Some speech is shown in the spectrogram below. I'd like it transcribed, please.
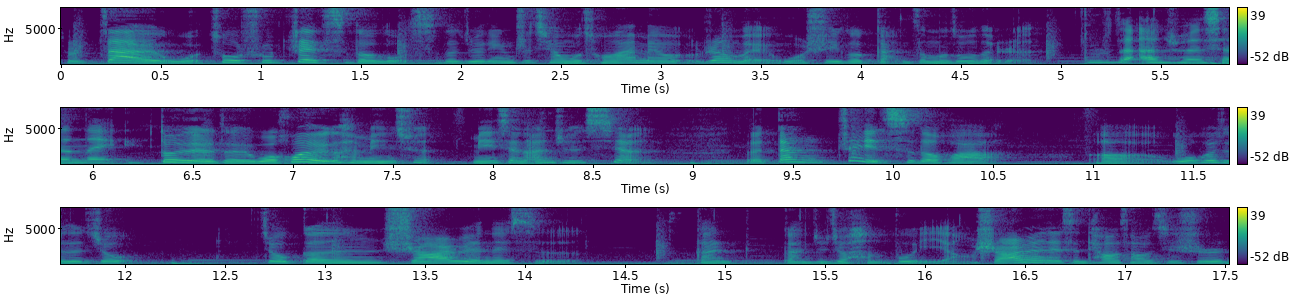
就是在我做出这次的裸辞的决定之前，我从来没有认为我是一个敢这么做的人。都是在安全线内。对对对，我会有一个很明确、明显的安全线。呃，但是这一次的话，呃，我会觉得就就跟十二月那次感感觉就很不一样。十二月那次跳槽其实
